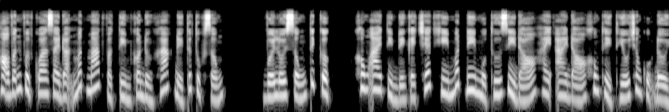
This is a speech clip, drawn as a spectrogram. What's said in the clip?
họ vẫn vượt qua giai đoạn mất mát và tìm con đường khác để tiếp tục sống. Với lối sống tích cực, không ai tìm đến cái chết khi mất đi một thứ gì đó hay ai đó không thể thiếu trong cuộc đời.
